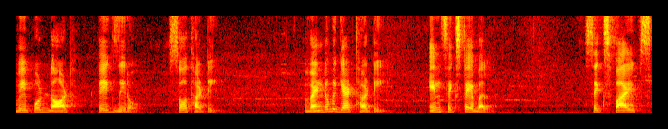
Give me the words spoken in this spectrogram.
we put dot, take 0. So 30. When do we get 30? In 6 table, 6 fives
